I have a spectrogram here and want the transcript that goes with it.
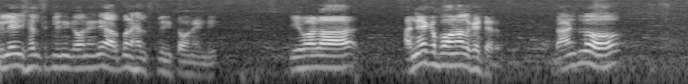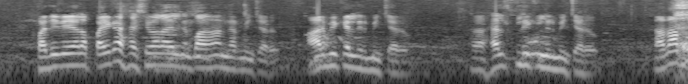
విలేజ్ హెల్త్ క్లినిక్ అవనండి అర్బన్ హెల్త్ క్లినిక్ అవనండి ఇవాళ అనేక భవనాలు కట్టారు. దాంట్లో పదివేల పైగా సచివాలయాలు నిర్మాణం నిర్మించారు. ఆర్బీకేలు నిర్మించారు. హెల్త్ క్లినిక్లు నిర్మించారు. దాదాపు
